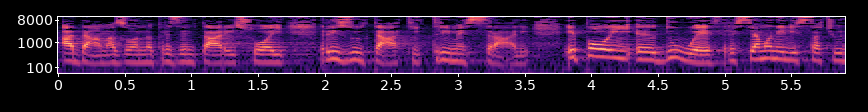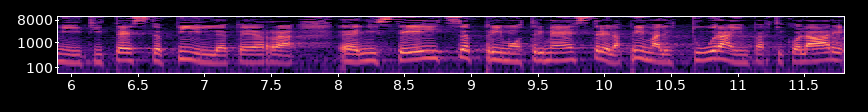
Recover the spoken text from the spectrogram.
ad Amazon presentare i suoi risultati trimestrali. E poi eh, due, restiamo negli Stati Uniti, test PIL per eh, gli States, primo trimestre, la prima lettura in particolare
